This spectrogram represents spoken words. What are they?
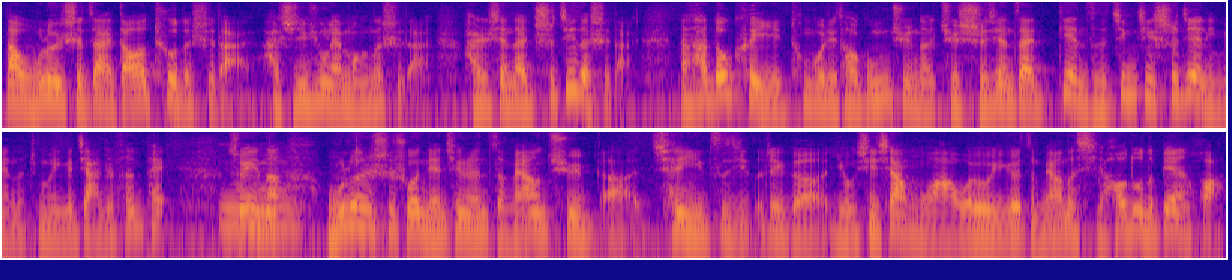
那无论是在 Dota 2的时代，还是英雄联盟的时代，还是现在吃鸡的时代，那它都可以通过这套工具呢，去实现在电子竞技世界里面的这么一个价值分配。所以呢，无论是说年轻人怎么样去啊、迁移自己的这个游戏项目啊，我有一个怎么样的喜好度的变化，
